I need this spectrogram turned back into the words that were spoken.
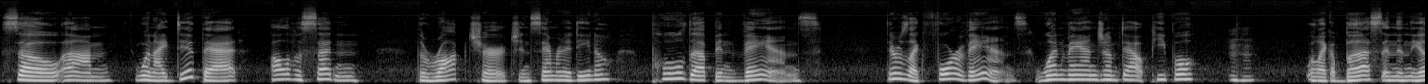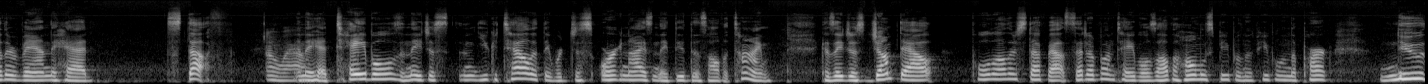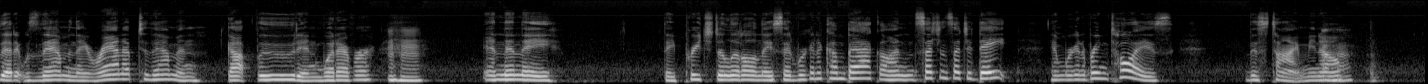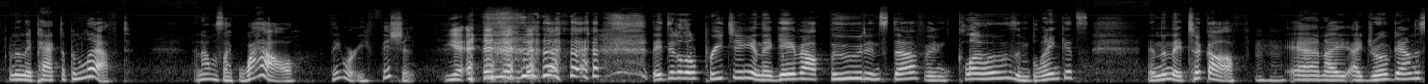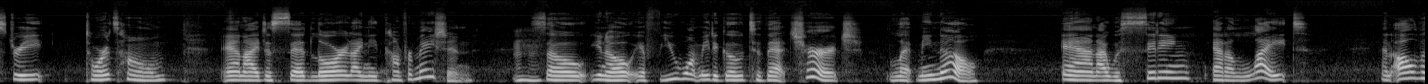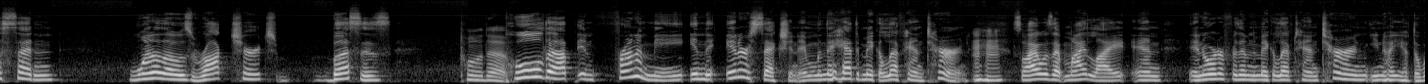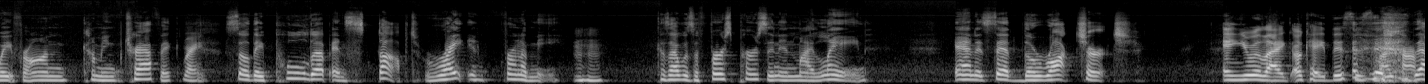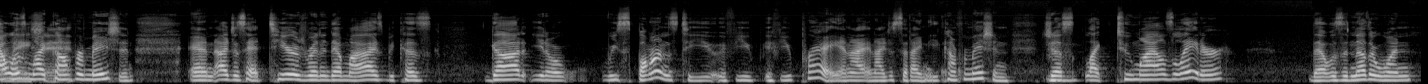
So um, when I did that, all of a sudden, the Rock Church in San Bernardino pulled up in vans. There was like four vans. One van jumped out people, well, like a bus, and then the other van they had stuff. Oh wow! And they had tables, and they just, and you could tell that they were just organized, and they did this all the time because they just jumped out, pulled all their stuff out, set up on tables. All the homeless people and the people in the park knew that it was them, and they ran up to them and got food and whatever. Mm-hmm. And then they they preached a little, and they said, "We're going to come back on such and such a date, and we're going to bring toys this time," you know. Uh-huh. And then they packed up and left. And I was like, "Wow, they were efficient." yeah. they did a little preaching and they gave out food and stuff and clothes and blankets and then they took off mm-hmm. and I, I drove down the street towards home and i just said lord i need confirmation mm-hmm. so you know if you want me to go to that church let me know and i was sitting at a light and all of a sudden one of those rock church buses Pulled up. pulled up in front of me in the intersection and when they had to make a left-hand turn mm-hmm. so i was at my light and in order for them to make a left-hand turn you know you have to wait for oncoming traffic Right. so they pulled up and stopped right in front of me mm-hmm. because i was the first person in my lane and it said the rock church And you were like, okay, this is my confirmation. that was my confirmation. And I just had tears running down my eyes because God, you know, responds to you if you if you pray. And I and I just said I need confirmation. Just mm-hmm. like two miles later, that was another one.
